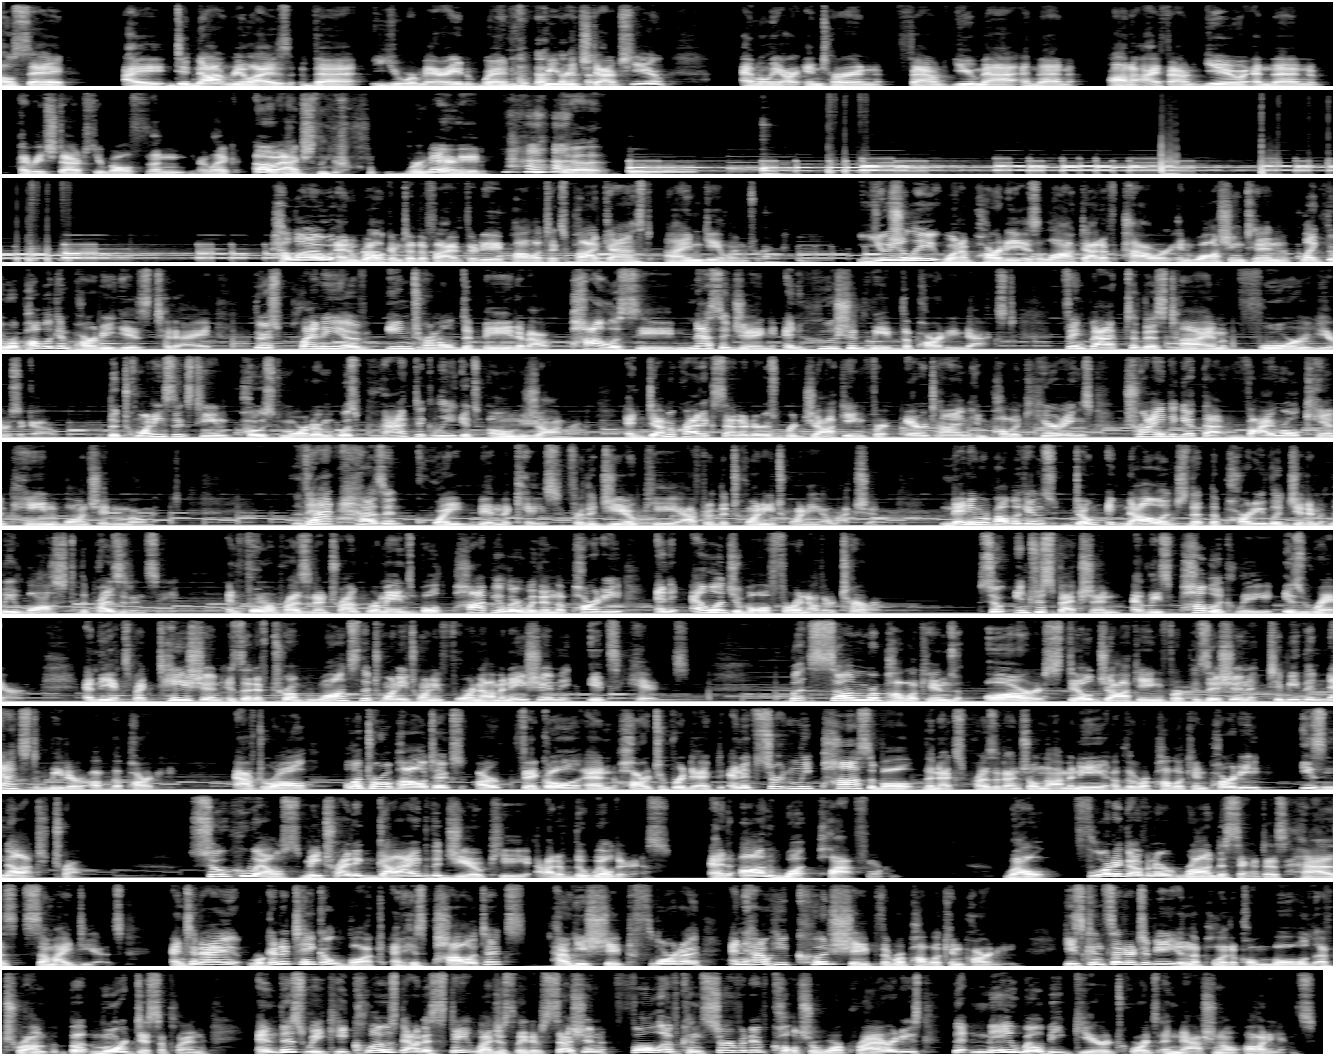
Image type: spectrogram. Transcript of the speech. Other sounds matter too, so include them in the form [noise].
I'll say I did not realize that you were married when we [laughs] reached out to you. Emily, our intern, found you, Matt, and then Ana, I found you, and then I reached out to you both, and you're like, "Oh, actually, [laughs] we're married." yeah. [laughs] Hello, and welcome to the 538 Politics Podcast. I'm Galen Druk. Usually, when a party is locked out of power in Washington, like the Republican Party is today, there's plenty of internal debate about policy, messaging, and who should lead the party next. Think back to this time four years ago. The 2016 postmortem was practically its own genre, and Democratic senators were jockeying for airtime in public hearings, trying to get that viral campaign launching moment. That hasn't quite been the case for the GOP after the 2020 election. Many Republicans don't acknowledge that the party legitimately lost the presidency. And former President Trump remains both popular within the party and eligible for another term. So, introspection, at least publicly, is rare. And the expectation is that if Trump wants the 2024 nomination, it's his. But some Republicans are still jockeying for position to be the next leader of the party. After all, electoral politics are fickle and hard to predict, and it's certainly possible the next presidential nominee of the Republican Party is not Trump. So, who else may try to guide the GOP out of the wilderness? And on what platform? Well, Florida Governor Ron DeSantis has some ideas. And today, we're going to take a look at his politics, how he shaped Florida, and how he could shape the Republican Party. He's considered to be in the political mold of Trump, but more disciplined. And this week, he closed out a state legislative session full of conservative culture war priorities that may well be geared towards a national audience.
